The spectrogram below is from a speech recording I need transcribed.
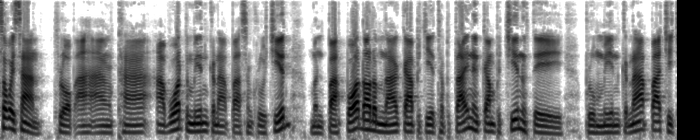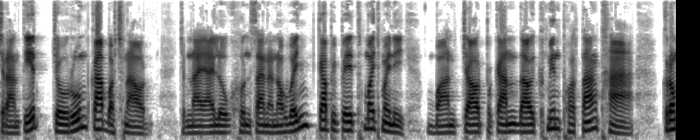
សុកអេសានធ្លាប់អះអាងថាអវត្តមានគណៈបកសង្គ្រោះជាតិមិនប៉ះពាល់ដល់ដំណើរការប្រជាធិបតេយ្យនៅកម្ពុជានោះទេព្រោះមានគណៈបកជាច្រើនទៀតចូលរួមការបោះឆ្នោត ចំណែកឯលោកហ៊ុនសែនឯណោះវិញកាលពីពេលថ្មីថ្មីនេះបានចោទប្រកាន់ដោយគ្មានភស្តុតាងថាក្រុម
